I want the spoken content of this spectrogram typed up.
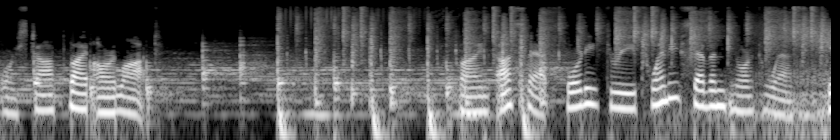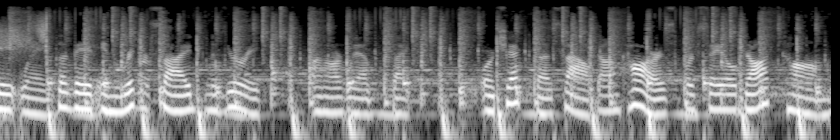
or stop by our lot. Find us at 4327 Northwest Gateway Pavade in Riverside, Missouri on our website or check us out on carsforsale.com.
